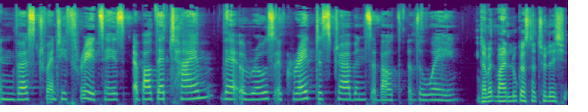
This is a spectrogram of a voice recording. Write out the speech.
In verse 23, it says, About that time there arose a great disturbance about the way. Damit meint Lukas natürlich,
